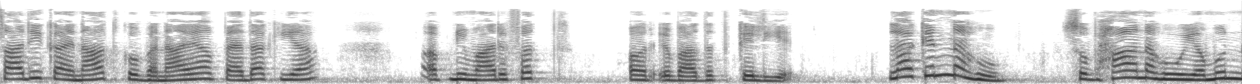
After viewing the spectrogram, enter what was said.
ساری کائنات کو بنایا پیدا کیا اپنی معرفت اور عبادت کے لیے لاکن نہ ہوں سبحان نہ یمن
